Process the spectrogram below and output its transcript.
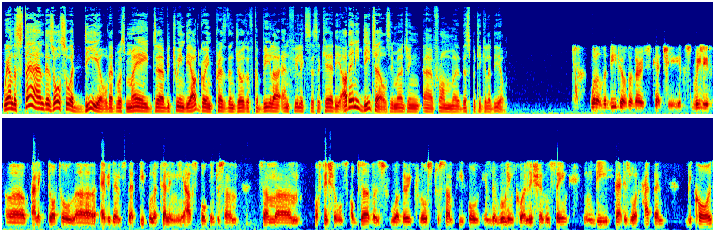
We understand there's also a deal that was made uh, between the outgoing President Joseph Kabila and Felix Tshisekedi. Are there any details emerging uh, from uh, this particular deal? Well, the details are very sketchy. It's really uh, anecdotal uh, evidence that people are telling me. I've spoken to some some um, officials, observers who are very close to some people in the ruling coalition who are saying, indeed, that is what happened because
